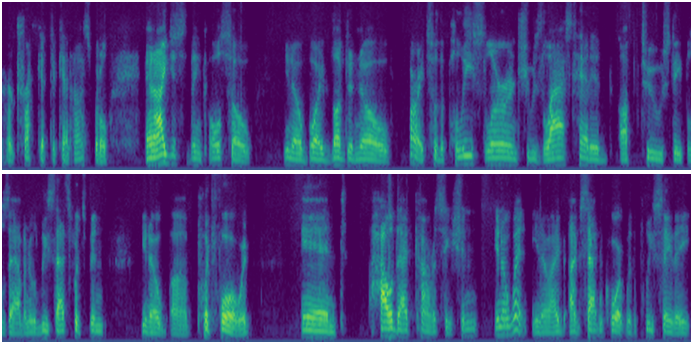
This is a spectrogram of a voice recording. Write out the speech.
her truck get to Kent Hospital? And I just think also, you know, boy, I'd love to know. All right, so the police learned she was last headed up to Staples Avenue. At least that's what's been, you know, uh, put forward, and how that conversation, you know, went. You know, I've I've sat in court where the police say they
